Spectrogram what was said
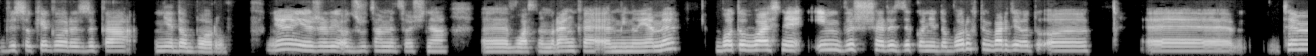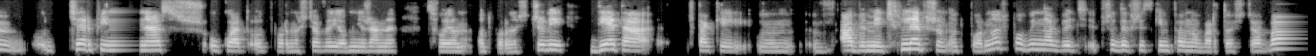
wysokiego ryzyka niedoborów. Nie? Jeżeli odrzucamy coś na e, własną rękę, eliminujemy, bo to właśnie im wyższe ryzyko niedoborów, tym bardziej od, e, e, tym cierpi nasz układ odpornościowy i obniżamy swoją odporność. Czyli dieta w takiej, aby mieć lepszą odporność, powinna być przede wszystkim pełnowartościowa,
